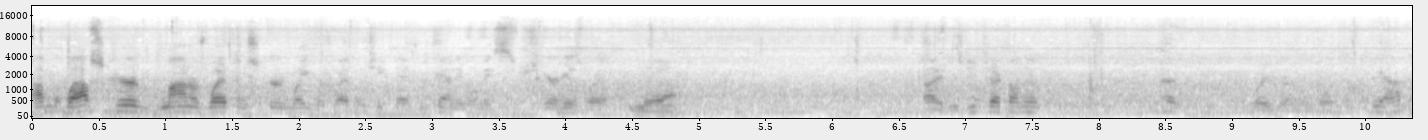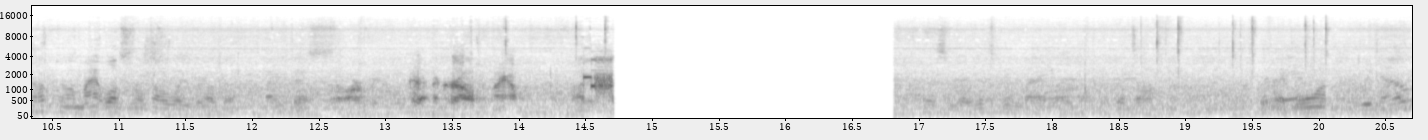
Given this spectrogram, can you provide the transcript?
I've, well, I've secured miner's weapon, secured Weaver's weapon. Chief Deputy County want me to secure his weapon. Yeah. Hey, did you check on him? Weaver and boy. Yeah, I talked to him. Matt Wilson, I told Weaver. Okay. Cutting across now. Listen, baby, it's been bad lately. That's all. If they want. We know.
